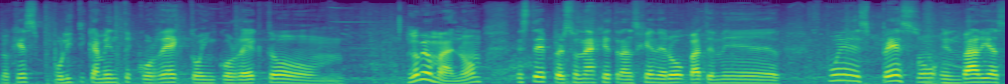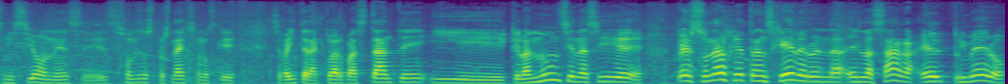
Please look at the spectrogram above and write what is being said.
lo que es políticamente correcto, incorrecto, mm, lo veo mal, ¿no? Este personaje transgénero va a tener pues peso en varias misiones. son de esos personajes con los que se va a interactuar bastante y que lo anuncien así, eh, personaje transgénero en la, en la saga, el primero.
